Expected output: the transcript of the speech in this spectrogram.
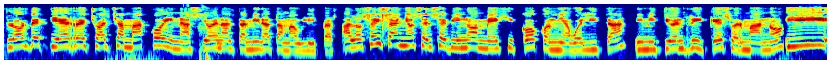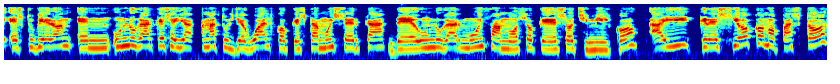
flor de tierra echó al chamaco y nació en Altamira, Tamaulipas. A los seis años él se vino a México con mi abuelita y mi tío Enrique, su hermano, y estuvieron en un lugar que se llama Tulyehualco, que está muy cerca de un lugar muy famoso que es Xochimilco. Ahí creció como pastor.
